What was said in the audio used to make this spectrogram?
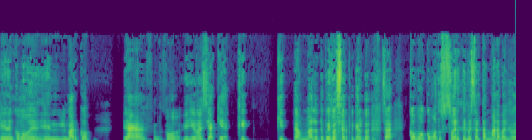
en, como en, Oh. en el marco. Era como, y uno decía, ¿qué, qué, qué tan malo te puede pasar para que algo, o sea, ¿cómo? ¿Cómo tu suerte puede ser tan mala para que algo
